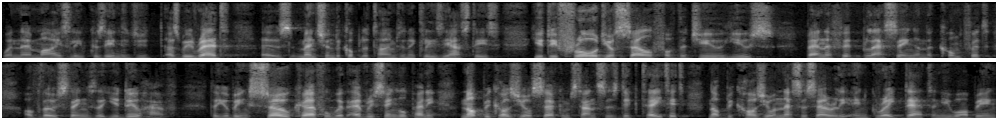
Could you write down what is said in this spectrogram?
When they're miserly, because the, as we read, it was mentioned a couple of times in Ecclesiastes, you defraud yourself of the due use, benefit, blessing, and the comfort of those things that you do have. That you're being so careful with every single penny, not because your circumstances dictate it, not because you're necessarily in great debt and you are being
